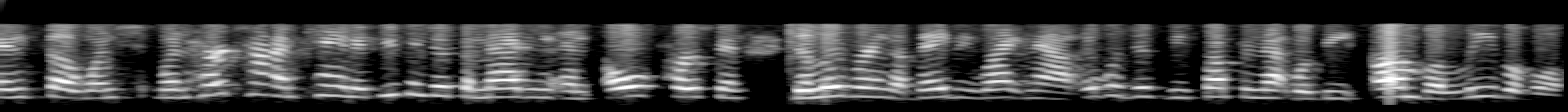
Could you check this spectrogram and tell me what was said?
And so when she, when her time came, if you can just imagine an old person delivering a baby right now, it would just be something that would be unbelievable.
